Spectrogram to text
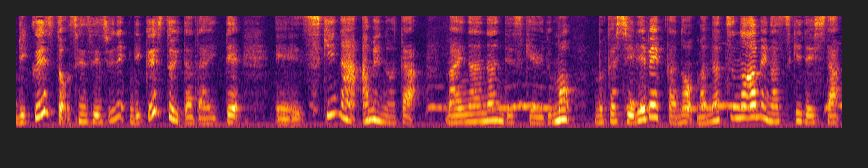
リクエスト先々週ねリクエストいただいて、えー、好きな雨の歌マイナーなんですけれども昔レベッカの「真夏の雨」が好きでした。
